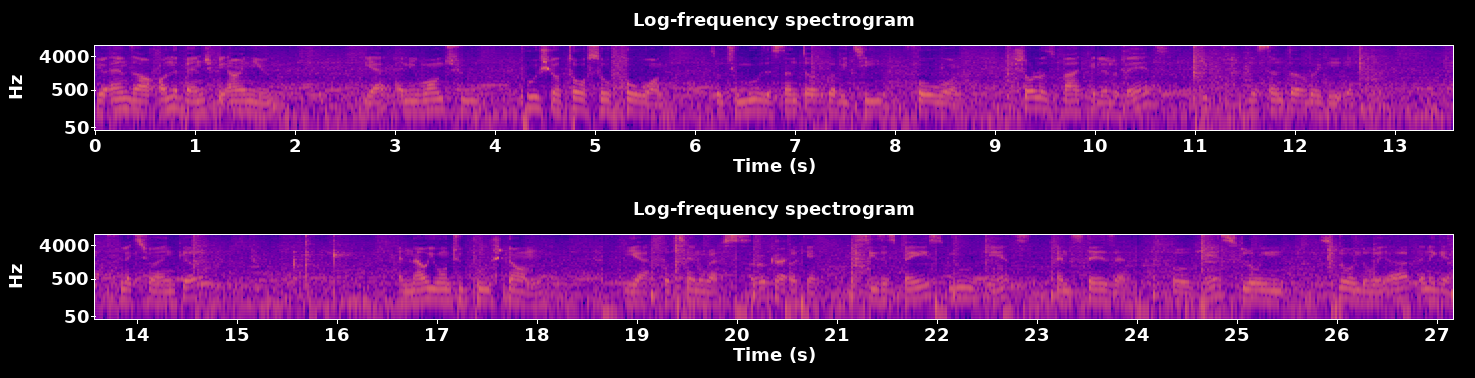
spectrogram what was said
Your hands are on the bench behind you. Yeah. And you want to push your torso forward. So to move the center of gravity forward. Shoulders back a little bit. The center of gravity in. Flex your ankle. And now you want to push down. Yeah, for 10 reps. Okay. Okay. You see the space, move in and stay there. Okay, slowing slow on the way up and again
